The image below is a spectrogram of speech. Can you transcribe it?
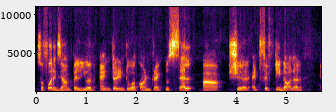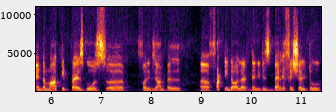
So for example, you have entered into a contract to sell a share at $50 and the market price goes, uh, for example, uh, $40, then it is beneficial to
